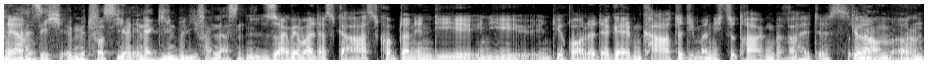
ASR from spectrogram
ja. äh, sich mit fossilen Energien beliefern lassen. Sagen wir mal, das Gas kommt dann in die, in die, in die Rolle der gelben Karte, die man nicht zu tragen bereit ist. Genau. Ähm, ja.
